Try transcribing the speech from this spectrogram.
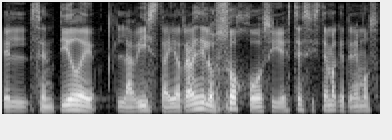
el, sentido de la vista. Y a través de los ojos y este sistema que tenemos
